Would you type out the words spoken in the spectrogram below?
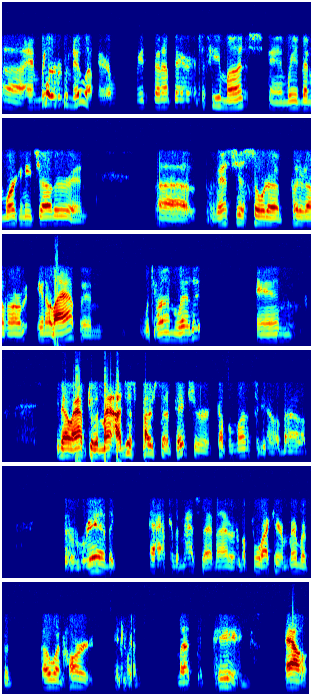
Uh, and we were new up there. We'd been up there a few months, and we had been working each other. And uh, Vince just sort of put it on our in our lap, and we run with it. And you know, after the match, I just posted a picture a couple months ago about the rib after the match that night or before. I can't remember, but Owen Hart anyway let the pigs out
